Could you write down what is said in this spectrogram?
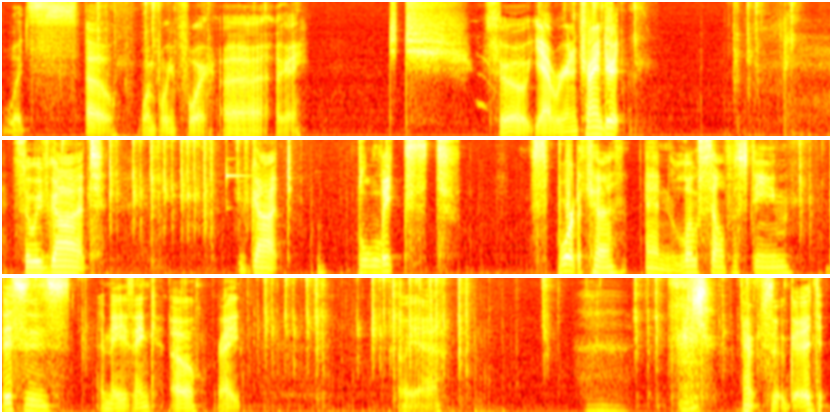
What's... Oh, 1.4. Uh, okay. So, yeah, we're gonna try and do it. So we've got... We've got Blixt, Sportica, and low self-esteem. This is amazing. Oh, right. Oh, yeah. I'm so good.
